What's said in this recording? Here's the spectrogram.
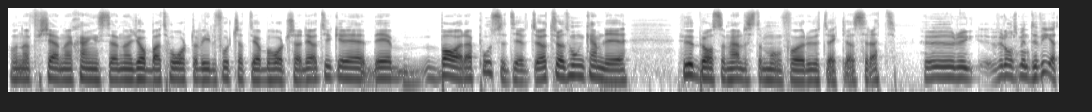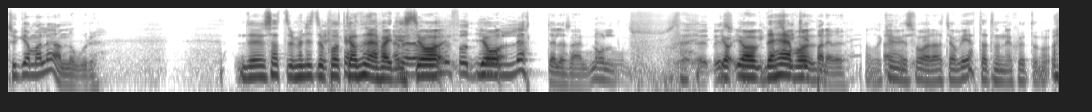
hon har förtjänat chansen och jobbat hårt och vill fortsätta jobba hårt. Så det- jag tycker det, det är bara positivt. Jag tror att hon kan bli hur bra som helst om hon får utvecklas rätt. Hur, för de som inte vet, hur gammal är Nour? Det satte du mig lite på pottkanten där faktiskt. Jag, Jag, jag, född jag, 01 eller sånt där. Noll... Ja, ja, det här vi var- det ja, då kan jag ju svara att jag vet att hon är 17 år.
